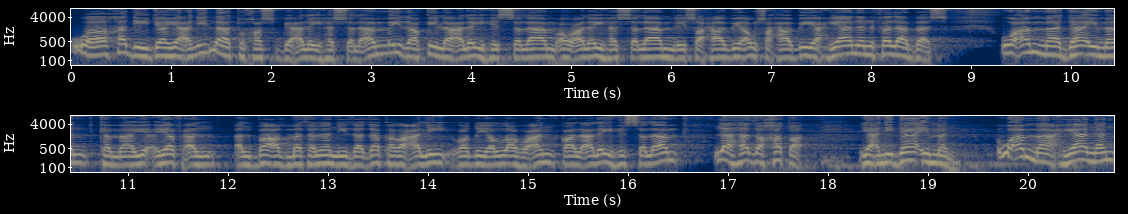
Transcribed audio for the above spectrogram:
وخديجة يعني لا تخص بعليها السلام إذا قيل عليه السلام أو عليها السلام لصحابي أو صحابي أحيانا فلا بأس. وأما دائما كما يفعل البعض مثلا إذا ذكر علي رضي الله عنه قال عليه السلام لا هذا خطأ. يعني دائما. وأما أحيانا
